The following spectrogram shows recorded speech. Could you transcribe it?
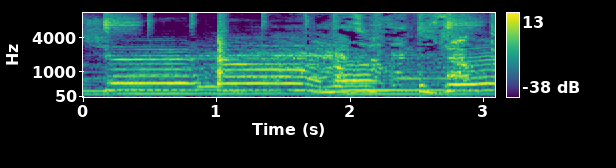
Sure, no, no,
